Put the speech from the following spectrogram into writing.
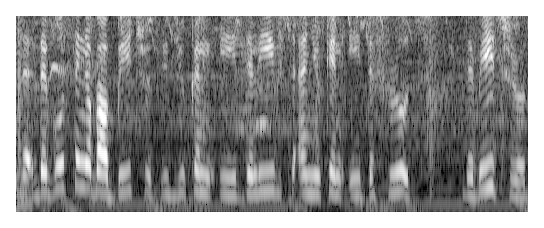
The, the good thing about beetroot is you can eat the leaves and you can eat the fruit, the beetroot.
